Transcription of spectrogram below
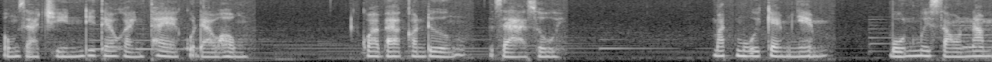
Ông già chín đi theo gánh thẻ của Đào Hồng. Qua ba con đường già rồi. Mắt mũi kèm nhèm 46 năm,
